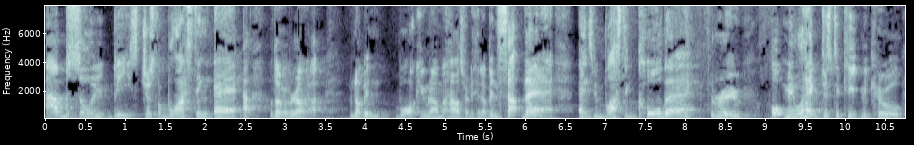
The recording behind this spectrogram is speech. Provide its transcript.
Absolute beast, just for blasting air. Uh, well, don't get me wrong, I, I've not been walking around my house or anything. I've been sat there and it's been blasting cold air through up my leg just to keep me cool.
